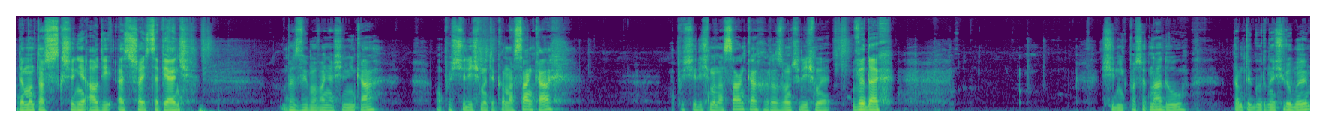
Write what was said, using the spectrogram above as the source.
Demontaż skrzyni Audi S6 C5 bez wyjmowania silnika. Opuściliśmy tylko na sankach. Opuściliśmy na sankach, rozłączyliśmy wydech. Silnik poszedł na dół. Tamte górne śruby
